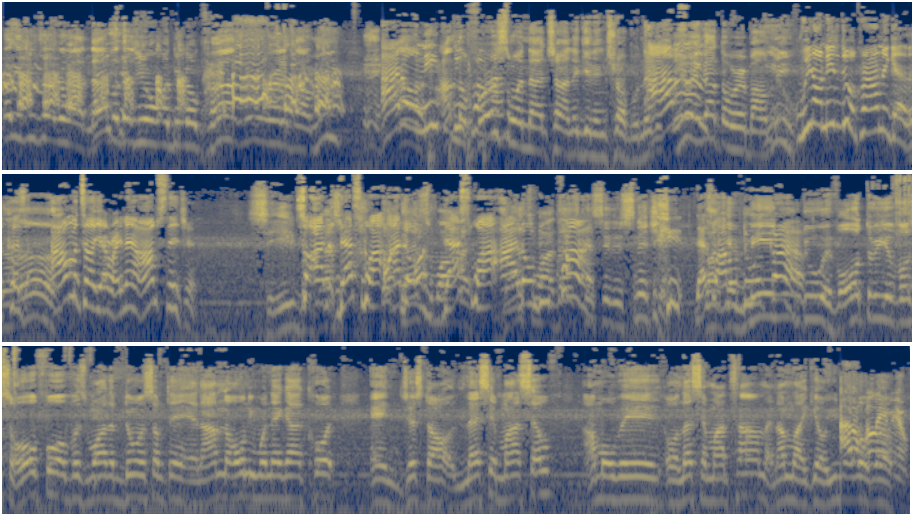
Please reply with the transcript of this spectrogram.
What you talking about? Not because you don't want to do no crime. You ain't worried about me. I don't need to I'm do the crime. first one not trying to get in trouble, nigga. I'm- you ain't got to worry about me. We don't need to do a crime together because Uh-uh. I'm gonna tell y'all right now, I'm snitching. See, So I- that's why but I don't- that's why I that's don't do crime. That's considered snitching. That's like why I don't if do me crime. do, if all three of us or all four of us wind up doing something, and I'm the only one that got caught, and just to lessen myself, I'm over here or lessen my time, and I'm like, yo, you know I don't what? believe bro? you.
